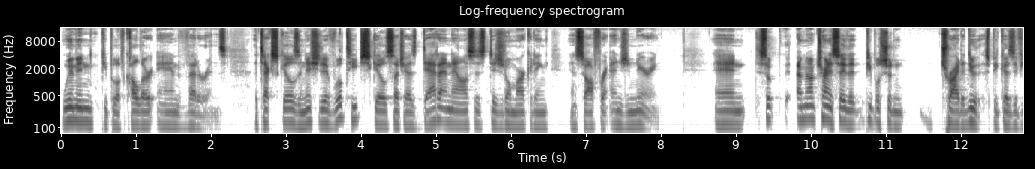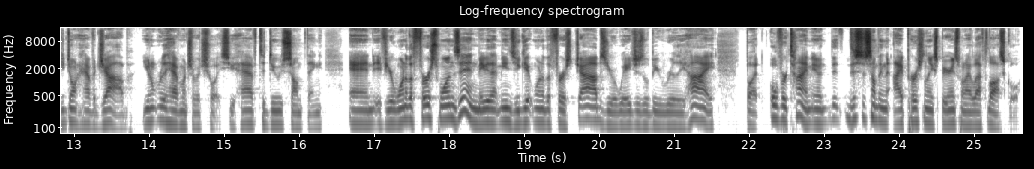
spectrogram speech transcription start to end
women, people of color, and veterans. The Tech Skills Initiative will teach skills such as data analysis, digital marketing, and software engineering. And so I'm not trying to say that people shouldn't try to do this because if you don't have a job, you don't really have much of a choice. You have to do something. And if you're one of the first ones in, maybe that means you get one of the first jobs, your wages will be really high. But over time, you know, th- this is something that I personally experienced when I left law school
